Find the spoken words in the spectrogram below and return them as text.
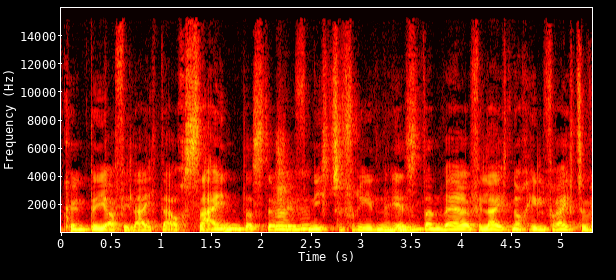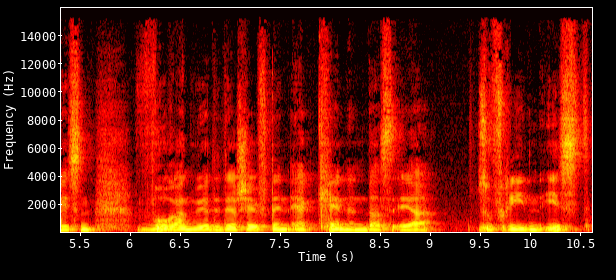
könnte ja vielleicht auch sein, dass der Chef nicht zufrieden ist. Dann wäre vielleicht noch hilfreich zu wissen, woran würde der Chef denn erkennen, dass er zufrieden ist,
